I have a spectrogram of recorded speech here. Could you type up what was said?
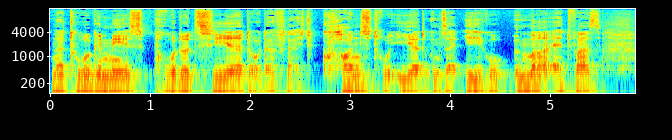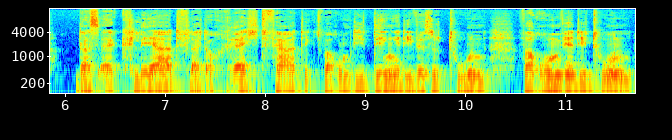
Naturgemäß produziert oder vielleicht konstruiert unser Ego immer etwas, das erklärt, vielleicht auch rechtfertigt, warum die Dinge, die wir so tun, warum wir die tun,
